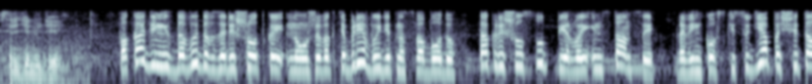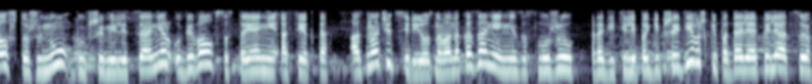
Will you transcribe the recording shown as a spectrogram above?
среди людей. Пока Денис Давыдов за решеткой, но уже в октябре выйдет на свободу. Так решил суд первой инстанции. Равеньковский судья посчитал, что жену бывший милиционер убивал в состоянии аффекта, а значит серьезного наказания не заслужил. Родители погибшей девушки подали апелляцию.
